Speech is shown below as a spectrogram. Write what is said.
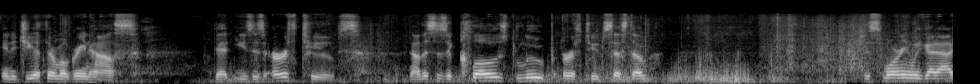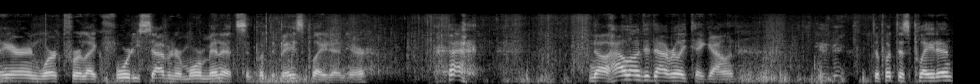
in a geothermal greenhouse that uses earth tubes. Now this is a closed loop earth tube system. This morning we got out here and worked for like 47 or more minutes and put the base plate in here. no, how long did that really take, Alan? To put this plate in?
